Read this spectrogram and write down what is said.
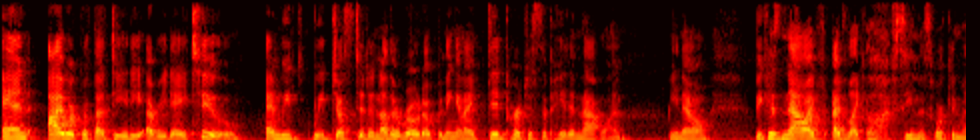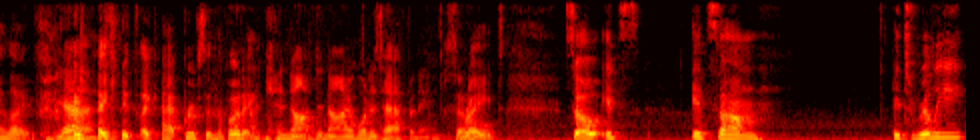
And i work with that deity every day too and we we just did another road opening and i did participate in that one you know? Because now i've i've like oh i've seen this work in my life. Yeah. like it's like i have proofs in the pudding. Cannot deny what is happening. So right so it's it's um it's really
